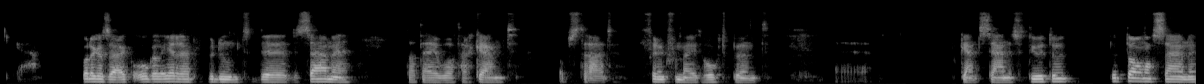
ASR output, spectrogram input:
ja, wat ik al zei, ook al eerder heb benoemd, de, de scène dat hij wordt herkend op straat, vind ik voor mij het hoogtepunt. Uh, bekend scène is natuurlijk de scène.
